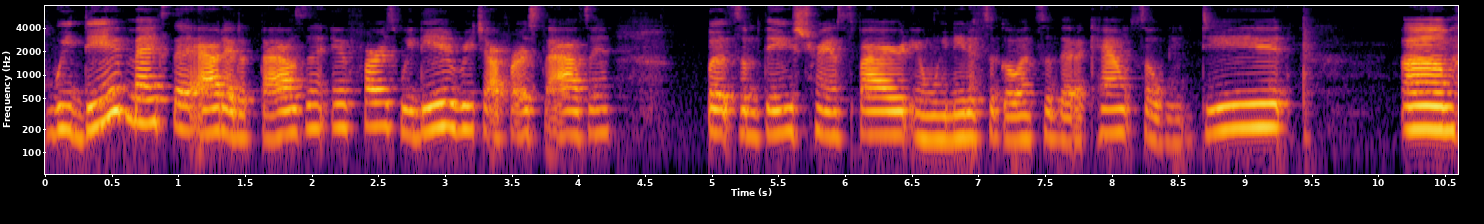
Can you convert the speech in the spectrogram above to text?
We did max that out at a thousand at first. We did reach our first thousand, but some things transpired and we needed to go into that account. So we did. Um,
